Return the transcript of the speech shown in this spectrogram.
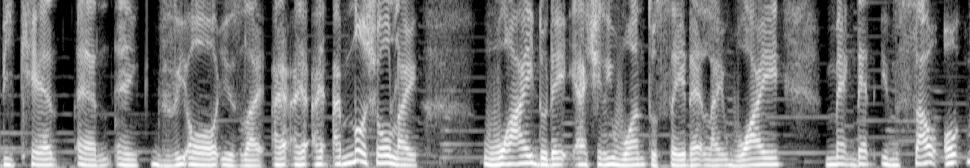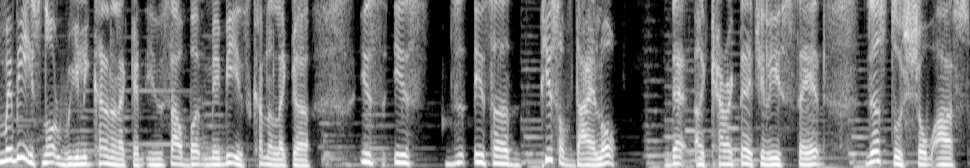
decade and and Zi-O is like I, I i'm not sure like why do they actually want to say that? Like why make that insult? Or maybe it's not really kind of like an insult but maybe it's kind of like a is is it's a piece of dialogue that a character actually said just to show us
